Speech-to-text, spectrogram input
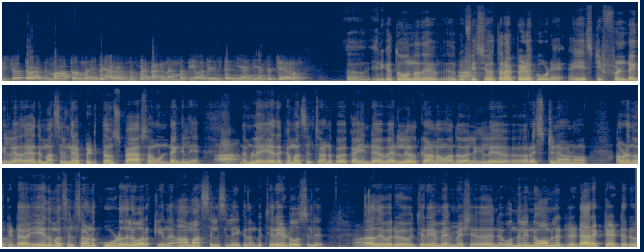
ഫിസിയോതെറാപ്പി മാത്രം മതി വേറെ ഒന്നും വേണ്ട. അങ്ങനെ മതിയോ? അത് ഞാൻ എന്ത് ചെയ്യണം? എനിക്ക് തോന്നുന്നത് ഫിസിയോതെറാപ്പിയുടെ കൂടെ ഈ സ്റ്റിഫ് ഉണ്ടെങ്കിൽ അതായത് മസിൽ ഇങ്ങനെ പിടുത്തം സ്പാസം ഉണ്ടെങ്കിൽ നമ്മൾ ഏതൊക്കെ മസിൽസ് ആണ് ഇപ്പോൾ കൈയിന്റെ വിരലുകൾക്കാണോ അതോ അല്ലെങ്കിൽ റെസ്റ്റിനാണോ അവിടെ നോക്കിയിട്ട് ഏത് മസിൽസാണ് ആണ് കൂടുതൽ വർക്ക് ചെയ്യുന്നത്? ആ മസിൽസിലേക്ക് നമുക്ക് ചെറിയ ഡോസിൽ അത് ഒരു ചെറിയ മെഷീൻ ഒന്നിലും നോർമലായിട്ട് ഡയറക്റ്റ് ആയിട്ടൊരു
